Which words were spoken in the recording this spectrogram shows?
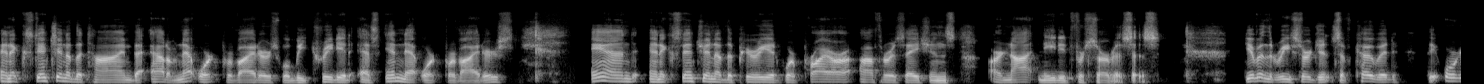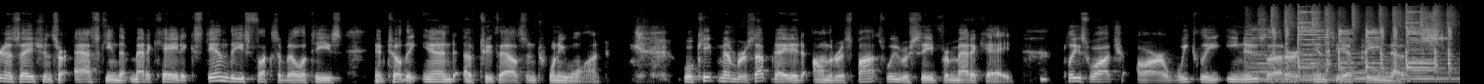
an extension of the time that out of network providers will be treated as in network providers, and an extension of the period where prior authorizations are not needed for services. Given the resurgence of COVID, the organizations are asking that Medicaid extend these flexibilities until the end of 2021. We'll keep members updated on the response we receive from Medicaid. Please watch our weekly e newsletter, NCFP Notes.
